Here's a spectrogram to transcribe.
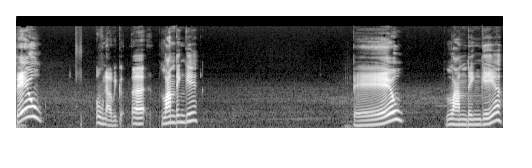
Bill? Oh, no, we got... Uh, landing gear? Bill? Landing gear?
